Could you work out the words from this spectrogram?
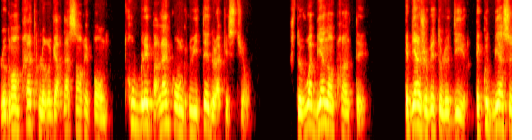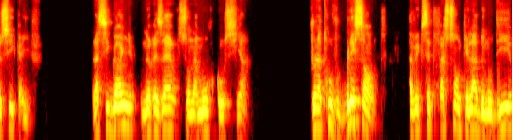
Le grand prêtre le regarda sans répondre, troublé par l'incongruité de la question. Je te vois bien emprunté. Eh bien, je vais te le dire. Écoute bien ceci, Caïphe. La cigogne ne réserve son amour qu'aux siens. Je la trouve blessante avec cette façon qu'elle a de nous dire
